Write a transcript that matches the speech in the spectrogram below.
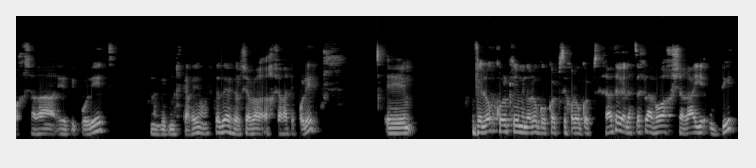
הכשרה אה, טיפולית, נגיד מחקרים או משהו כזה, שעבר הכשרה טיפולית. אה, ולא כל קרימינולוג או כל פסיכולוג או פסיכיאטר, אלא צריך לעבור הכשרה ייעודית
